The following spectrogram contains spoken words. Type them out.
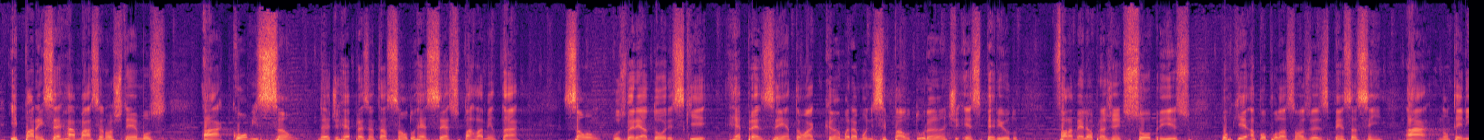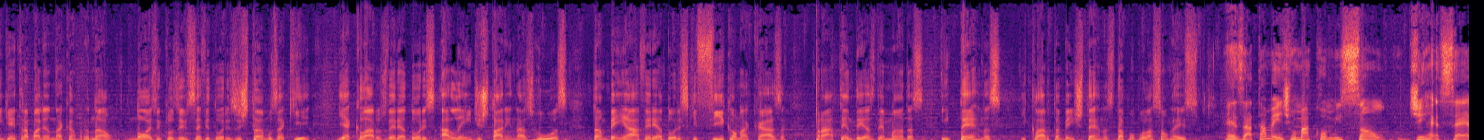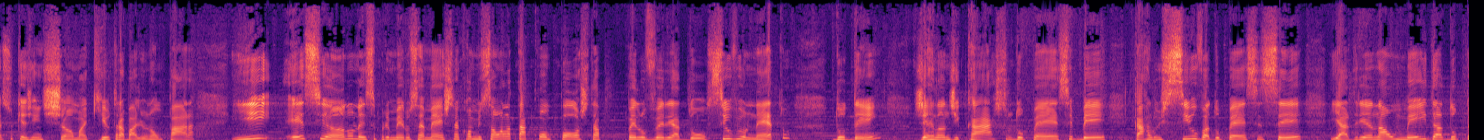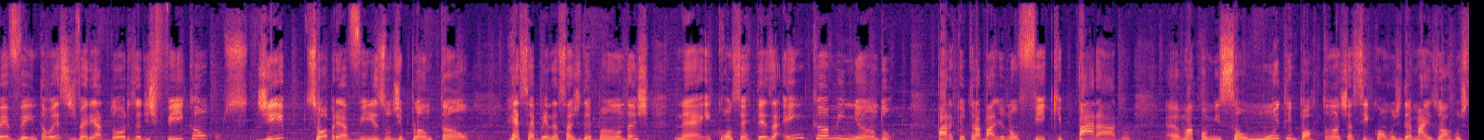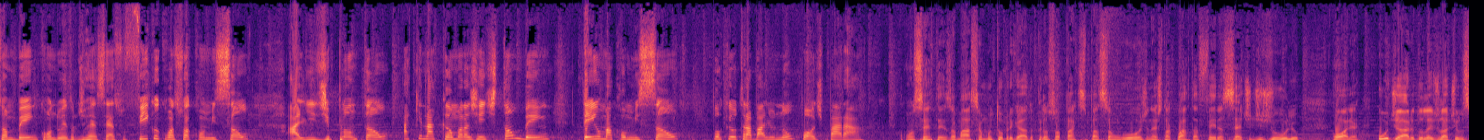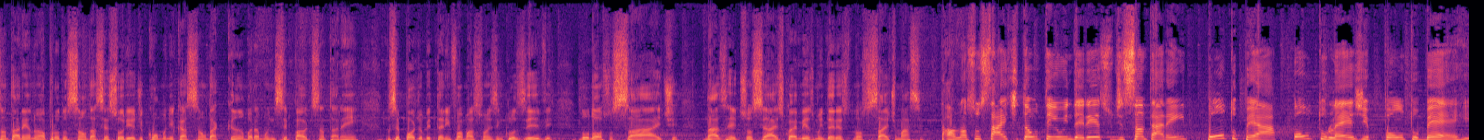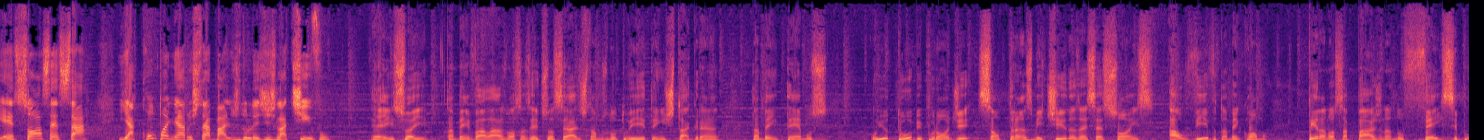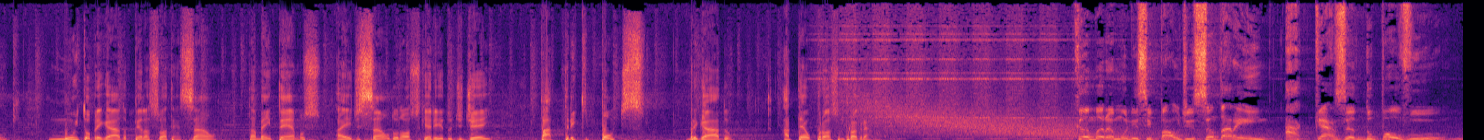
E para encerrar, Márcia, nós temos a comissão né, de representação do recesso parlamentar. São os vereadores que representam a Câmara Municipal durante esse período Fala melhor para a gente sobre isso, porque a população às vezes pensa assim: ah, não tem ninguém trabalhando na Câmara. Não, nós, inclusive servidores, estamos aqui e, é claro, os vereadores, além de estarem nas ruas, também há vereadores que ficam na casa para atender as demandas internas e, claro, também externas da população, não é isso? Exatamente, uma comissão de recesso que a gente chama aqui, o trabalho não para. E esse ano, nesse primeiro semestre, a comissão está composta pelo vereador Silvio Neto, do DEM Gerlande Castro, do PSB, Carlos Silva, do PSC e Adriana Almeida, do PV. Então, esses vereadores, eles ficam de sobreaviso, de plantão, recebendo essas demandas, né? E com certeza encaminhando para que o trabalho não fique parado. É uma comissão muito importante, assim como os demais órgãos também, quando entram de recesso, ficam com a sua comissão ali de plantão. Aqui na Câmara a gente também tem uma comissão, porque o trabalho não pode parar. Com certeza. Márcia, muito obrigado pela sua participação hoje, nesta quarta-feira, 7 de julho. Olha, o Diário do Legislativo Santareno é uma produção da Assessoria de Comunicação da Câmara Municipal de Santarém. Você pode obter informações, inclusive, no nosso site, nas redes sociais. Qual é mesmo o endereço do nosso site, Márcia? Tá, o nosso site, então, tem o endereço de santarém.com É só acessar e acompanhar os trabalhos do Legislativo. É isso aí. Também vá lá nas nossas redes sociais, estamos no Twitter, Instagram, também temos o YouTube, por onde são transmitidas as sessões ao vivo, também como pela nossa página no Facebook. Muito obrigado pela sua atenção. Também temos a edição do nosso querido DJ Patrick Pontes. Obrigado. Até o próximo programa. Câmara Municipal de Santarém, a Casa do Povo.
